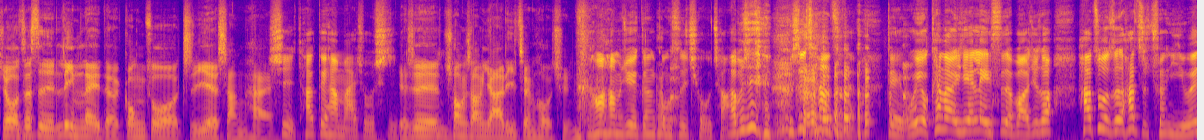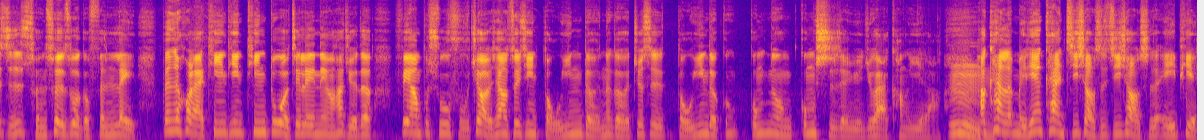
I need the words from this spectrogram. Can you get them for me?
结果这是另类的工作职业伤害，是他对他们来说是，也是创伤压力症候群。然后他们就会跟公司求偿啊，不是 不是这样子的。对，我有看到一些类似的报道，就是说他做这个，他只纯以为只是纯粹做个分类，但是后来听一听听多了这类内容，他觉得非常不舒服，就好像最近抖音的那个，就是抖音的工工那种工时人员就来抗议啦。嗯，他看了每天看几小时几小时的 A 片，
